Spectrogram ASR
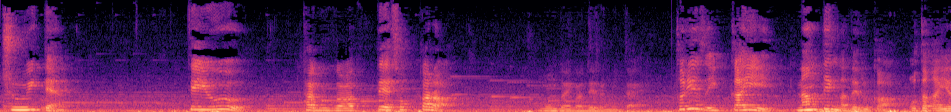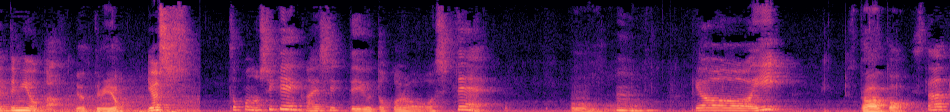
注意点っていうタグがあってそこから問題が出るみたい。とりあえず1回何点が出るかお互いやってみようか。やってみよよし。そこの試験開始っていうところを押してう。うん。うんよーいスタート。スタート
